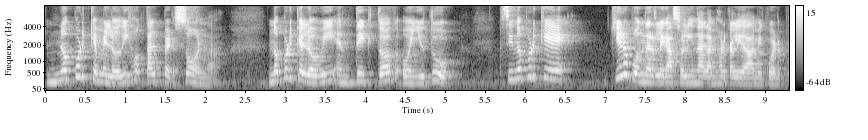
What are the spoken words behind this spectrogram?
no porque me lo dijo tal persona, no porque lo vi en TikTok o en YouTube, sino porque quiero ponerle gasolina a la mejor calidad a mi cuerpo.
